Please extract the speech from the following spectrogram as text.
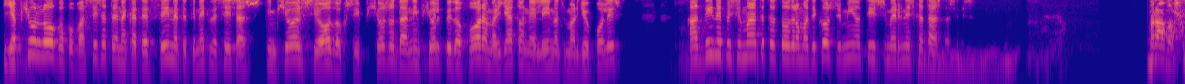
Για ποιο λόγο αποφασίσατε να κατευθύνετε την έκθεσή σας στην πιο αισιόδοξη, πιο ζωντανή, πιο ελπιδοφόρα μεριά των Ελλήνων της Μαριούπολης, αντί να επισημάνετε το, το δραματικό σημείο της σημερινής κατάστασης; Μπράβο σου.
